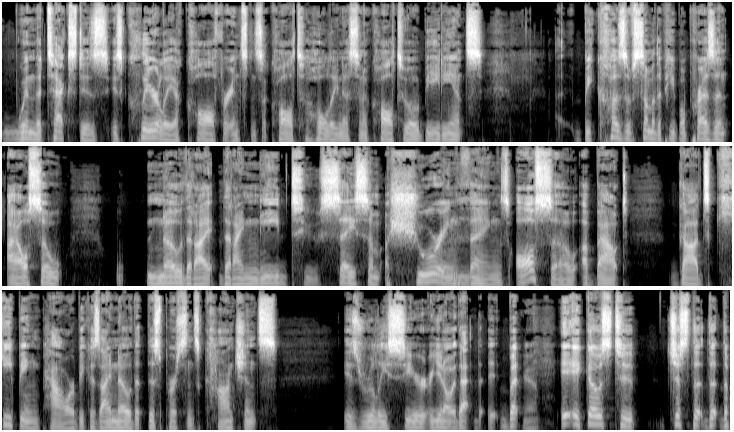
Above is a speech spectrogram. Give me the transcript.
when the text is, is clearly a call, for instance, a call to holiness and a call to obedience. Because of some of the people present, I also know that I, that I need to say some assuring things also about God's keeping power because I know that this person's conscience is really seared, you know, that, but Yeah. it, it goes to just the, the,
